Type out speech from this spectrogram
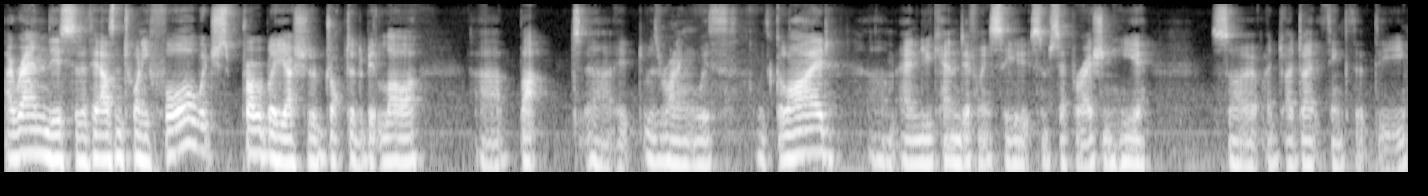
I ran this at 1024, which probably I should have dropped it a bit lower, uh, but uh, it was running with, with Glide, um, and you can definitely see some separation here. So I, I don't think that the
